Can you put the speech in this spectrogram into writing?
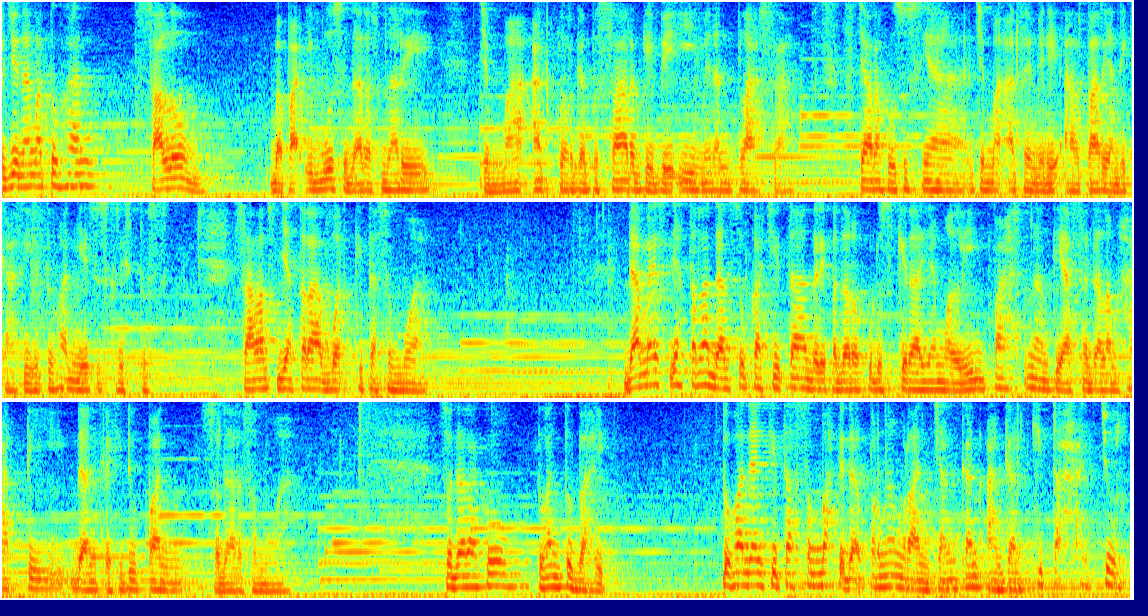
Terpuji nama Tuhan. Salam. Bapak, Ibu, saudara-saudari, jemaat keluarga besar GBI Medan Plaza. Secara khususnya jemaat family altar yang dikasihi Tuhan Yesus Kristus. Salam sejahtera buat kita semua. Damai sejahtera dan sukacita daripada Roh Kudus kiranya melimpah senantiasa dalam hati dan kehidupan saudara semua. Saudaraku, Tuhan itu baik Tuhan yang kita sembah tidak pernah merancangkan agar kita hancur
